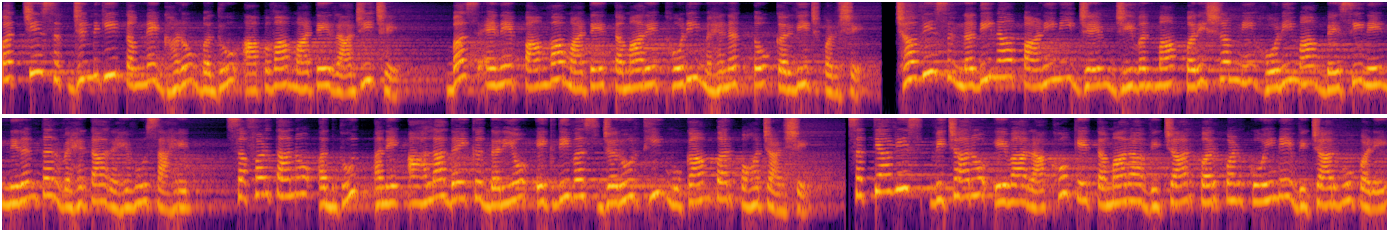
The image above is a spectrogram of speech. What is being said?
પચીસ જિંદગી તમને ઘણું બધું આપવા માટે રાજી છે. બસ એને પામવા માટે તમારે થોડી મહેનત તો કરવી જ પડશે. છવ્વીસ નદીના પાણીની જેમ જીવનમાં પરિશ્રમની હોડીમાં બેસીને નિરંતર વહેતા રહેવું સાહેબ. સફળતાનો અદ્ભુત અને આહલાદાયક દરિયો એક દિવસ જરૂરથી મુકામ પર પહોંચાડશે. સત્યાવીસ વિચારો એવા રાખો કે તમારા વિચાર પર પણ કોઈને વિચારવું પડે.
